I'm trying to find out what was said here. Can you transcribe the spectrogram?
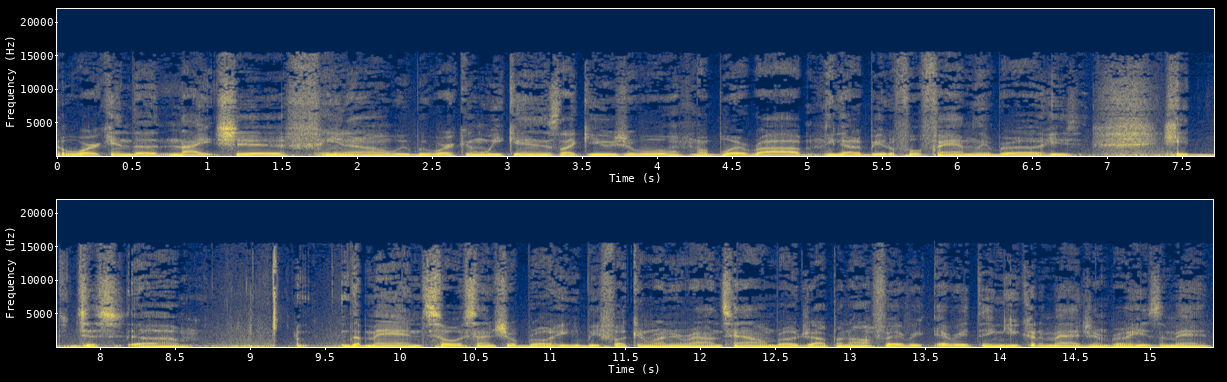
working the night shift. You know, we be working weekends like usual. My boy Rob, he got a beautiful family, bro. He's he just um, the man, so essential, bro. He could be fucking running around town, bro, dropping off every everything you could imagine, bro. He's the man.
